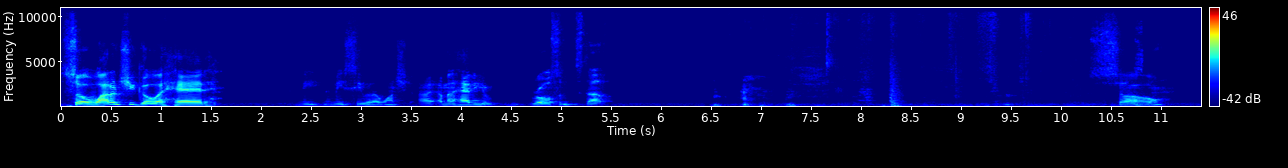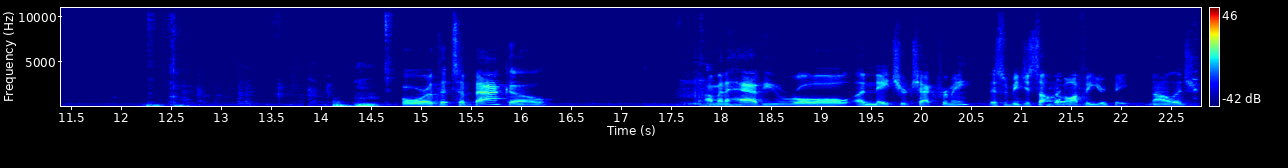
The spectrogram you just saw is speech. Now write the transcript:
So why don't you go ahead? Let me let me see what I want you. I, I'm gonna have you roll some stuff. So for the tobacco, I'm gonna have you roll a nature check for me. This would be just something off of your basic knowledge.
